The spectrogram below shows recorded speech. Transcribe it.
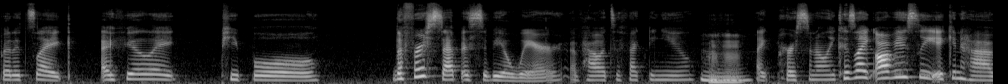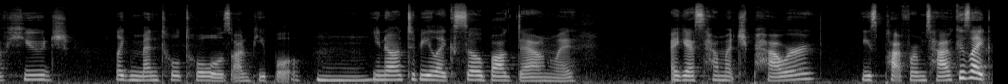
but it's like I feel like people the first step is to be aware of how it's affecting you Mm-hmm. like personally cuz like obviously it can have huge like mental tolls on people. Mm-hmm. You know, to be like so bogged down with I guess how much power these platforms have. Cuz like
